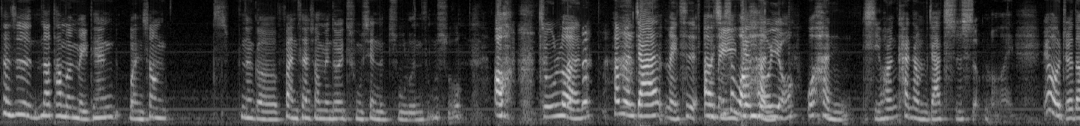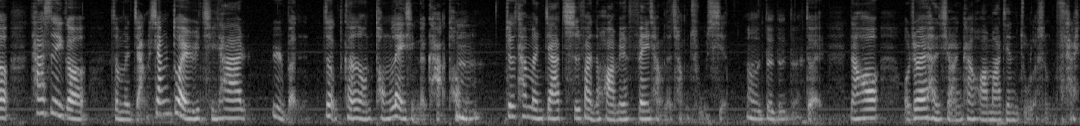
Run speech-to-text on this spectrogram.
但是那他们每天晚上那个饭菜上面都会出现的竹轮怎么说？哦，竹轮，他们家每次呃，其实我很我很喜欢看他们家吃什么诶、欸，因为我觉得它是一个怎么讲，相对于其他日本。这可能同类型的卡通，嗯、就是他们家吃饭的画面非常的常出现。嗯，对对对对。然后我就会很喜欢看花妈今天煮了什么菜。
